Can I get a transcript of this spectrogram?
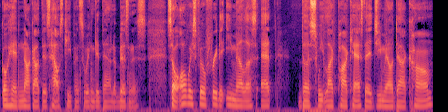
go ahead and knock out this housekeeping so we can get down to business. So always feel free to email us at the sweet life podcast at gmail.com.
